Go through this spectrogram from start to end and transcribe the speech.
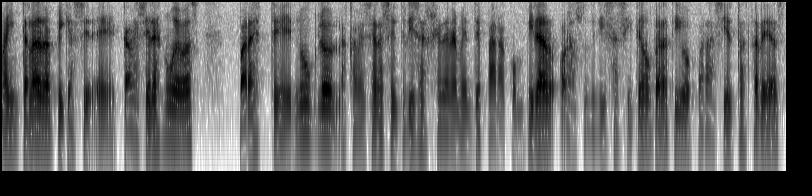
va a instalar eh, cabeceras nuevas para este núcleo. Las cabeceras se utilizan generalmente para compilar o las utiliza el sistema operativo para ciertas tareas.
